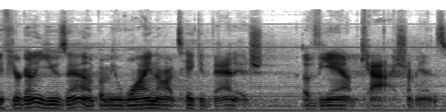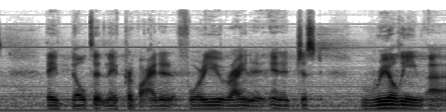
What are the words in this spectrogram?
if you're going to use AMP, I mean, why not take advantage of the AMP cache? I mean, they've built it and they've provided it for you, right? And it, and it just really uh,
